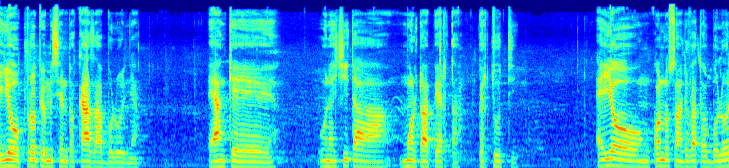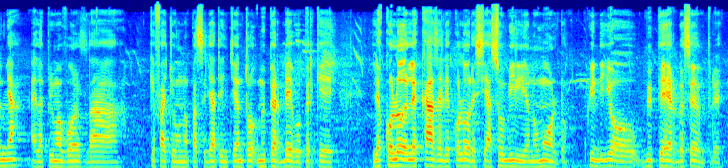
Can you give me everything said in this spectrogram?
io proprio mi sento a casa a Bologna. È anche una città molto aperta per tutti. E io quando sono arrivato a Bologna, è la prima volta che faccio una passeggiata in centro, mi perdevo perché le, colo- le case e le colori si assomigliano molto, quindi io mi perdo sempre.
